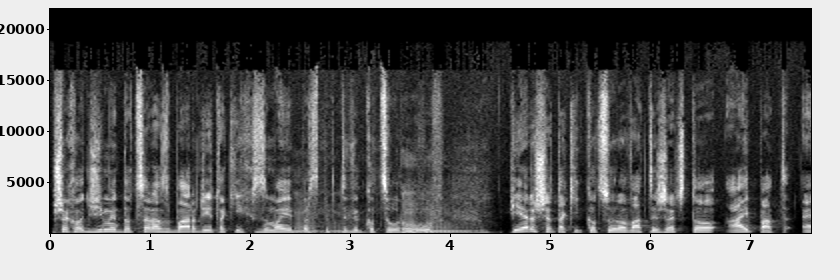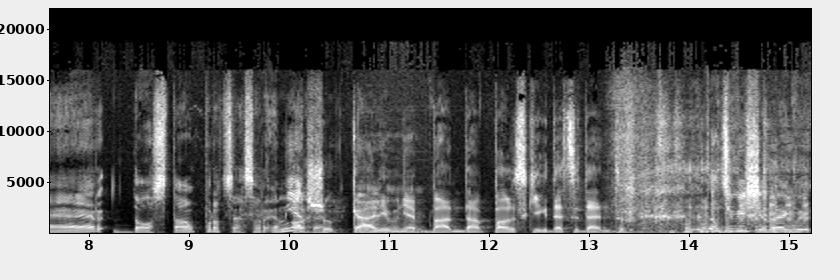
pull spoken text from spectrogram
przechodzimy do coraz bardziej takich z mojej perspektywy mhm. kocurów. Mhm. Pierwszy taki kocurowaty rzecz to iPad Air dostał procesor M1. Oszukali mm. mnie banda polskich decydentów. No, oczywiście, no jakby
